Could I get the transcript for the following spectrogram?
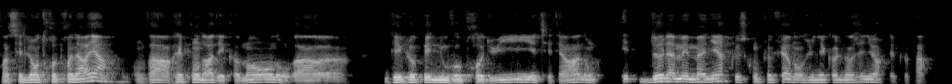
enfin, c'est de l'entrepreneuriat. On va répondre à des commandes, on va développer de nouveaux produits, etc. Donc, de la même manière que ce qu'on peut faire dans une école d'ingénieur quelque part.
